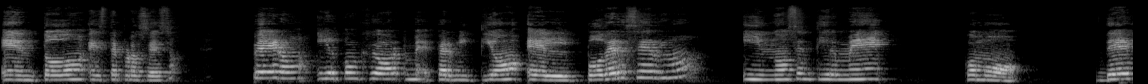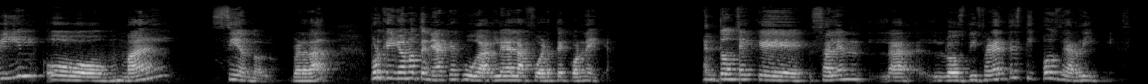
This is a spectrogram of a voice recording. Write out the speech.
en todo este proceso. Pero ir con Georg me permitió el poder serlo y no sentirme como débil o mal siéndolo, ¿verdad? Porque yo no tenía que jugarle a la fuerte con ella. Entonces, que salen los diferentes tipos de arritmias.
